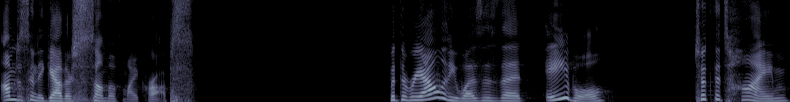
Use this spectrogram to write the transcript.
I'm just going to gather some of my crops. But the reality was is that Abel took the time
